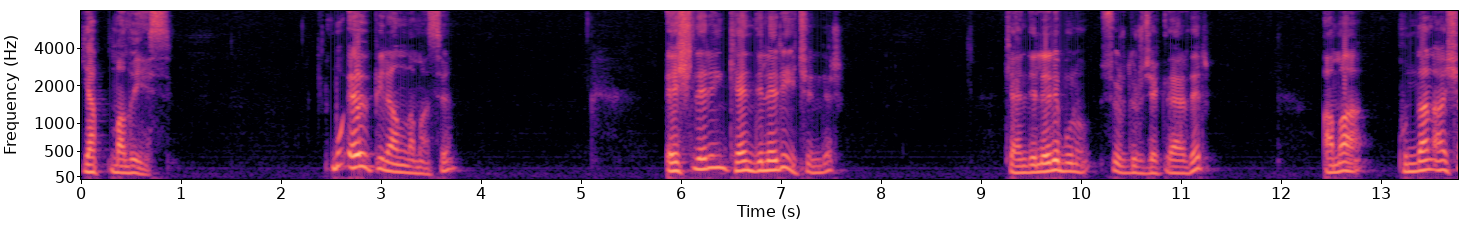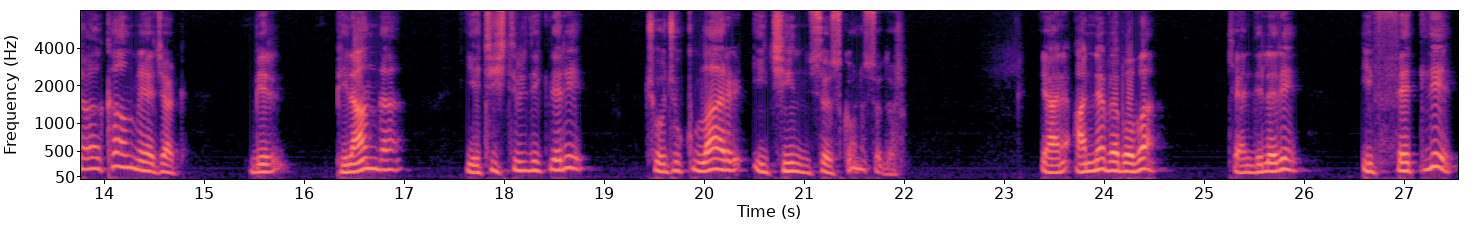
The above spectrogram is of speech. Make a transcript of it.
yapmalıyız. Bu ev planlaması eşlerin kendileri içindir. Kendileri bunu sürdüreceklerdir. Ama bundan aşağı kalmayacak bir plan da yetiştirdikleri çocuklar için söz konusudur. Yani anne ve baba kendileri iffetli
